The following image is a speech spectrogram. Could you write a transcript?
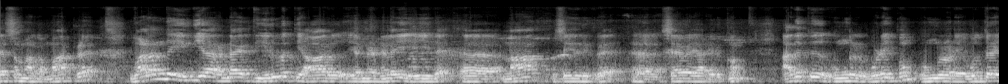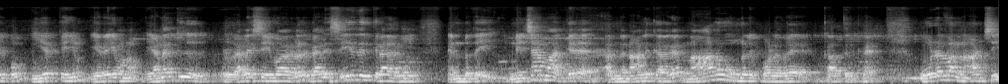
தேசமாக மாற்ற வளர்ந்த இந்தியா ரெண்டாயிரத்தி இருபத்தி ஆறு என்ற நிலையை எய்த நான் செய்திருக்கிற சேவையாக இருக்கும். அதுக்கு உங்கள் உழைப்பும் உங்களுடைய ஒத்துழைப்பும் இயற்கையும் இறைவனும் எனக்கு வேலை செய்வார்கள் வேலை செய்திருக்கிறார்கள் என்பதை நிஜமாக்க அந்த நாளுக்காக நானும் உங்களைப் போலவே காத்திருக்கேன் உழவன் ஆட்சி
